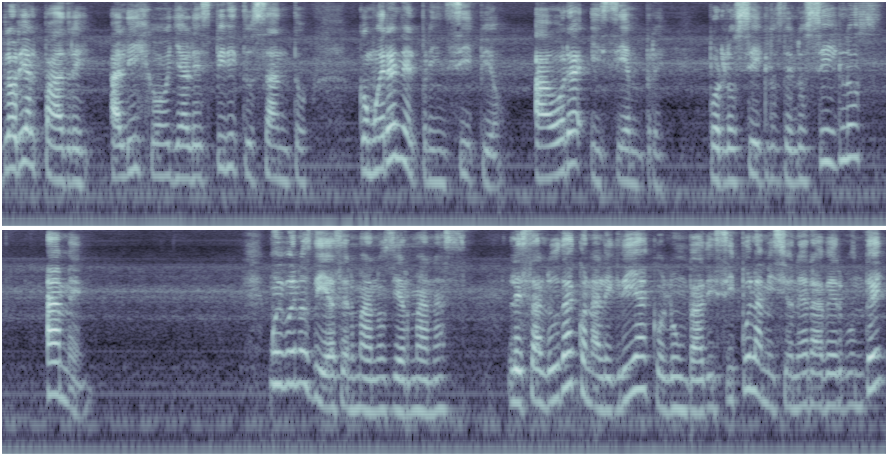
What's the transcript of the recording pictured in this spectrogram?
Gloria al Padre, al Hijo y al Espíritu Santo, como era en el principio, ahora y siempre, por los siglos de los siglos. Amén. Muy buenos días hermanos y hermanas. Les saluda con alegría Columba, discípula misionera Verbunde,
